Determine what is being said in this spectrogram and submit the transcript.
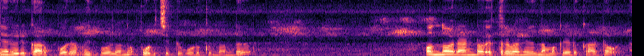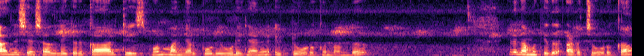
ഞാനൊരു കർപ്പൂരം ഇതുപോലെ ഒന്ന് പൊടിച്ചിട്ട് കൊടുക്കുന്നുണ്ട്. ഒന്നോ രണ്ടോ എത്ര വേണമെങ്കിലും നമുക്ക് എടുക്കാം കേട്ടോ. അതിനുശേഷം അതിലേക്ക് ഒരു കാൽ ടീസ്പൂൺ മഞ്ഞൾപ്പൊടി കൂടി ഞാൻ ഇട്ട് കൊടുക്കുന്നുണ്ട്. ഇനി നമുക്കിത് അടച്ചു കൊടുക്കാം.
